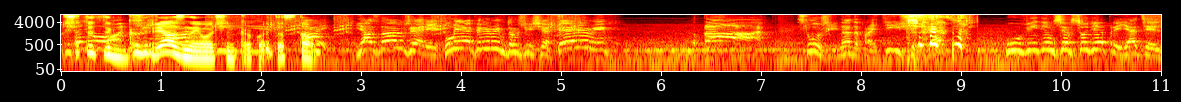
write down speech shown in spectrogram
Что-то ты Даёт, грязный очень какой-то стал. Я знаю, Джерри. У меня перерыв, дружище. Перерыв. А, слушай, надо пройти еще пять. Увидимся в суде, приятель.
